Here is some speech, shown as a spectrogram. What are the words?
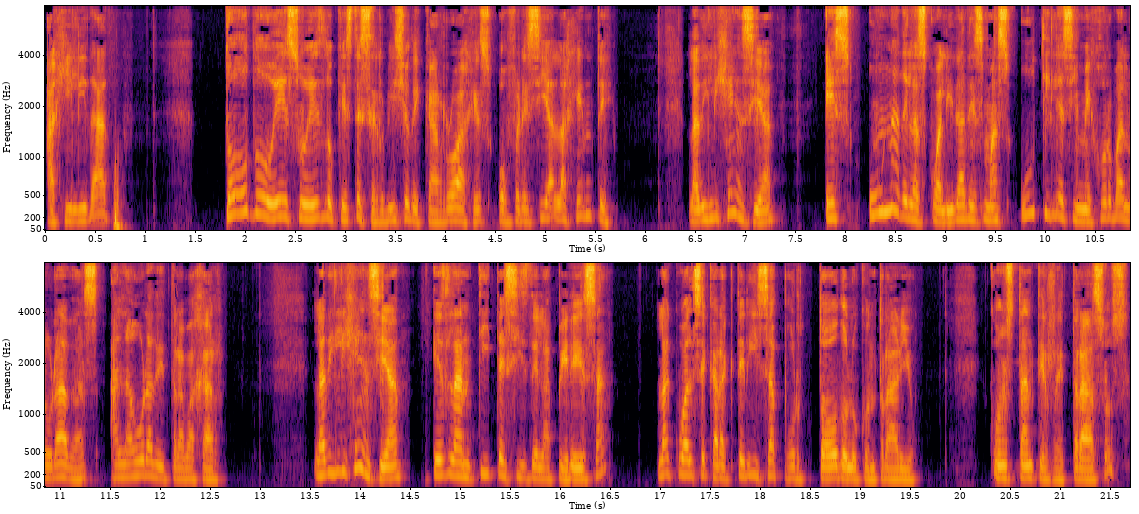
agilidad. Todo eso es lo que este servicio de carruajes ofrecía a la gente. La diligencia es una de las cualidades más útiles y mejor valoradas a la hora de trabajar. La diligencia es la antítesis de la pereza, la cual se caracteriza por todo lo contrario constantes retrasos,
